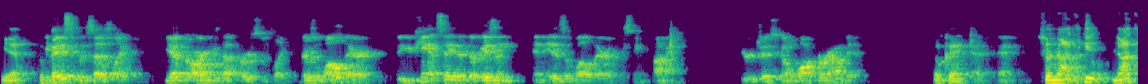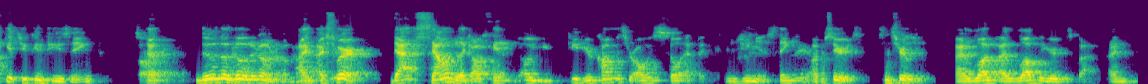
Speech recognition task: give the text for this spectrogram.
Yeah, He basically says like, you have to argue with that person like, there's a well there. You can't say that there isn't and is a well there at the same time. You're just gonna walk around it Okay. and, and, So not to get not to get too confusing. Uh, sorry. No, no, no, no, no, no. I, I swear that sounded like I was saying, oh, you, dude, your comments are always so epic and genius. Thank you. I'm serious, sincerely. I love, I love that you're in this class. I'm,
